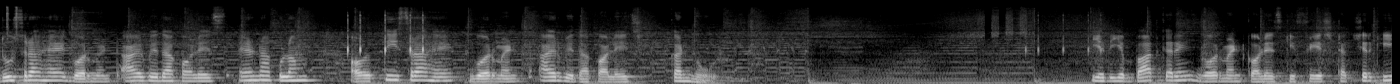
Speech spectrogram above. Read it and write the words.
दूसरा है गवर्नमेंट आयुर्वेदा कॉलेज एर्नाकुलम और तीसरा है गवर्नमेंट आयुर्वेदा कॉलेज कन्नूर। यदि अब बात करें गवर्नमेंट कॉलेज की फ़ीस स्ट्रक्चर की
